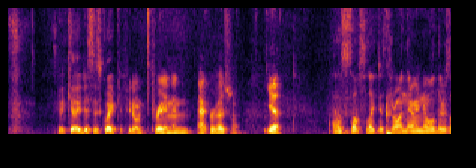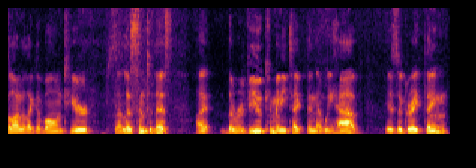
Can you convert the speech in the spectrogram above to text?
It's gonna kill you just as quick if you don't train and act professional. Yeah, I just also like to throw in there. I know there's a lot of like a volunteer that listen to this. I the review committee type thing that we have is a great thing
